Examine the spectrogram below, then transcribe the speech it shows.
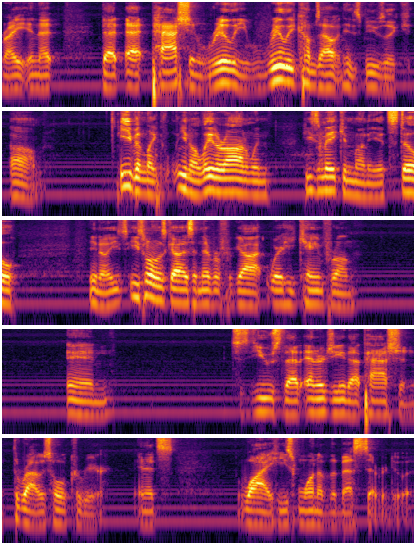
right? And that that, that passion really really comes out in his music. Um, even like you know later on when he's making money, it's still, you know, he's he's one of those guys that never forgot where he came from, and just used that energy and that passion throughout his whole career, and it's why he's one of the best to ever do it.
